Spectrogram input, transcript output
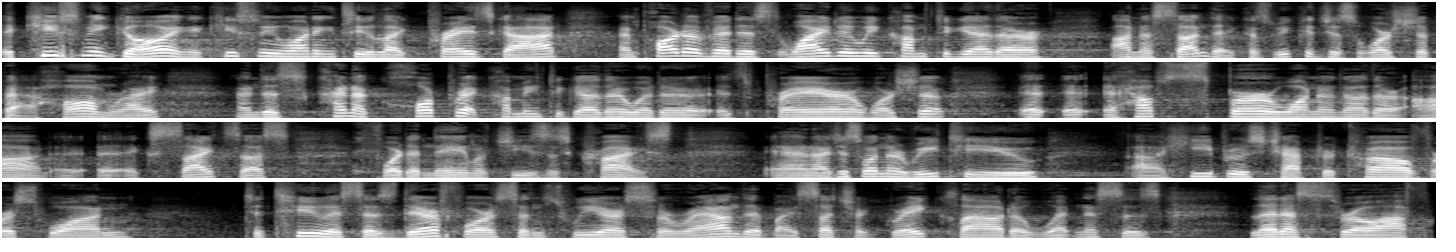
it keeps me going. It keeps me wanting to like praise God. And part of it is, why do we come together on a Sunday? Because we could just worship at home, right? And this kind of corporate coming together, whether it's prayer, worship, it, it, it helps spur one another on. It, it, excites us for the name of Jesus Christ. And I just want to read to you uh, Hebrews chapter 12, verse 1 to 2. It says, Therefore, since we are surrounded by such a great cloud of witnesses, let us throw off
